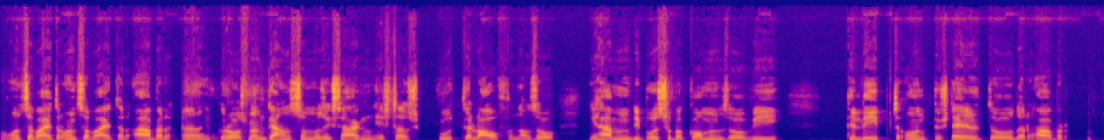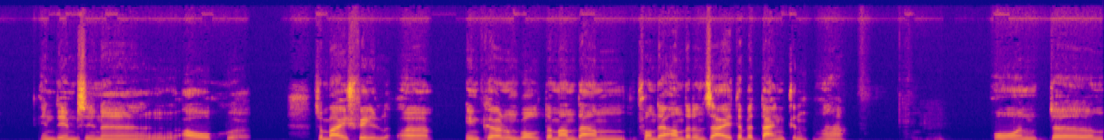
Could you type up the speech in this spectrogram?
und so weiter und so weiter. Aber äh, im Großen und Ganzen muss ich sagen, ist das gut gelaufen. Also die haben die Busse bekommen, so wie geliebt und bestellt oder aber in dem Sinne äh, auch äh, zum Beispiel äh, in Köln wollte man dann von der anderen Seite betanken. Ja? Und äh,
